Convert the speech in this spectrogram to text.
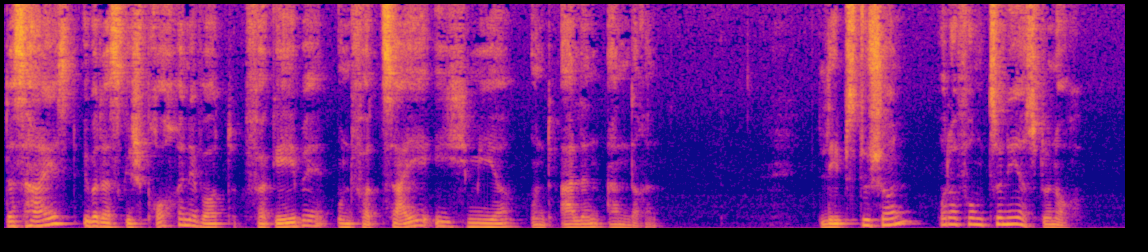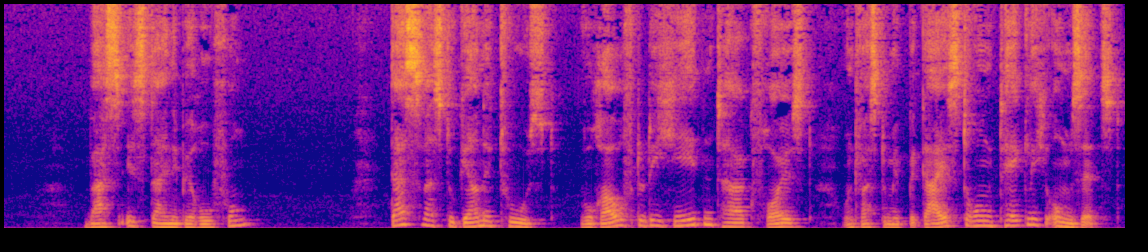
Das heißt, über das gesprochene Wort vergebe und verzeihe ich mir und allen anderen. Lebst du schon oder funktionierst du noch? Was ist deine Berufung? Das, was du gerne tust, worauf du dich jeden Tag freust und was du mit Begeisterung täglich umsetzt,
